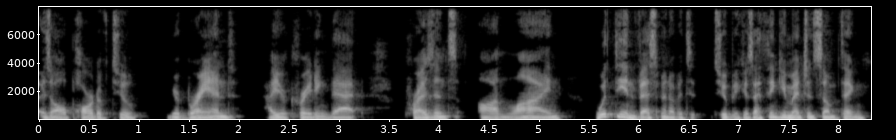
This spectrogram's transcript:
is all part of too your brand, how you're creating that presence online with the investment of it too, because I think you mentioned something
